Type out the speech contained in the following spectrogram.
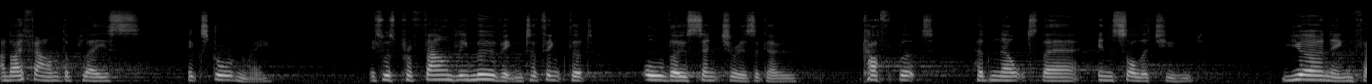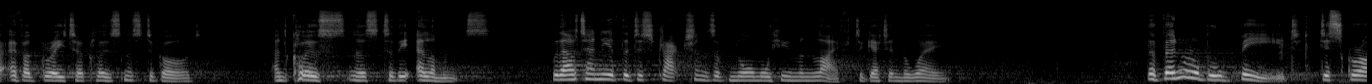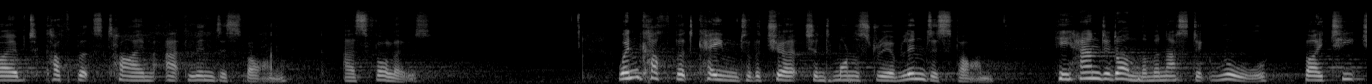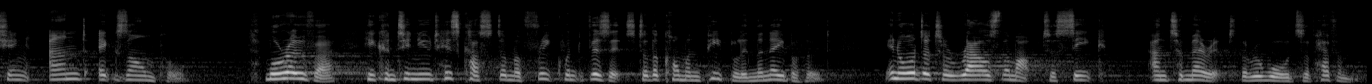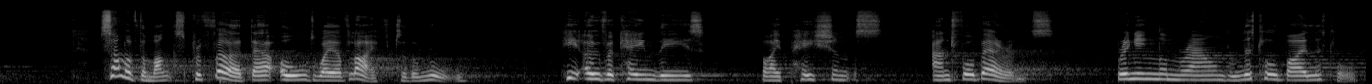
and I found the place extraordinary. It was profoundly moving to think that all those centuries ago, Cuthbert had knelt there in solitude, yearning for ever greater closeness to God and closeness to the elements, without any of the distractions of normal human life to get in the way. The Venerable Bede described Cuthbert's time at Lindisfarne as follows. When Cuthbert came to the church and monastery of Lindisfarne, he handed on the monastic rule by teaching and example. Moreover, he continued his custom of frequent visits to the common people in the neighbourhood in order to rouse them up to seek and to merit the rewards of heaven. Some of the monks preferred their old way of life to the rule. He overcame these by patience and forbearance, bringing them round little by little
